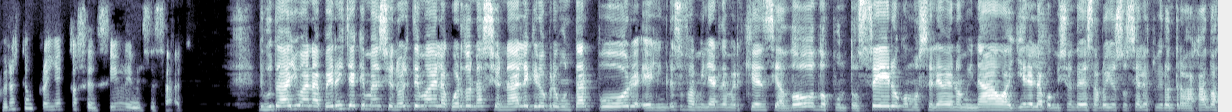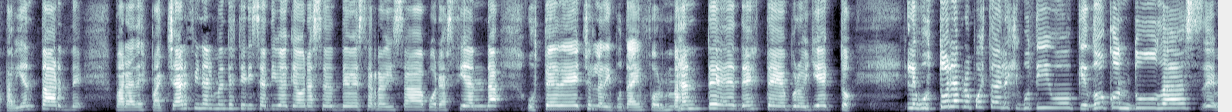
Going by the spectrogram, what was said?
pero este es un proyecto sensible y necesario. Diputada Joana Pérez, ya que mencionó el tema del acuerdo nacional, le quiero preguntar por el ingreso familiar de emergencia 2, 2.0, como se le ha denominado. Ayer en la Comisión de Desarrollo Social estuvieron trabajando hasta bien tarde para despachar finalmente esta iniciativa que ahora debe ser revisada por Hacienda. Usted, de hecho, es la diputada informante de este proyecto. ¿Le gustó la propuesta del Ejecutivo? ¿Quedó con dudas? Eh,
